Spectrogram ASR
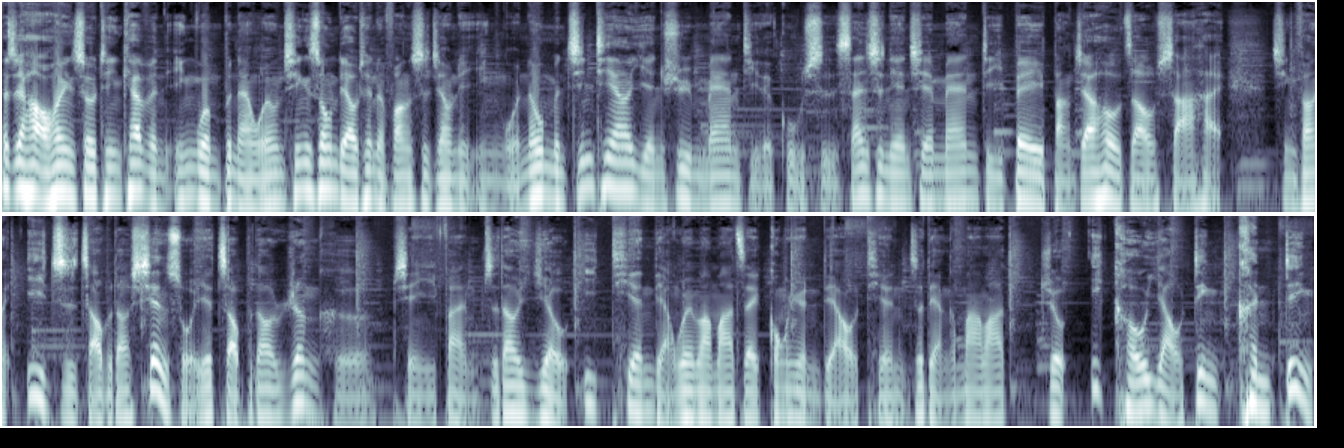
大家好，欢迎收听 Kevin 英文不难，我用轻松聊天的方式教你英文。那我们今天要延续 Mandy 的故事。三十年前，Mandy 被绑架后遭杀害，警方一直找不到线索，也找不到任何嫌疑犯。直到有一天，两位妈妈在公园聊天，这两个妈妈就一口咬定，肯定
